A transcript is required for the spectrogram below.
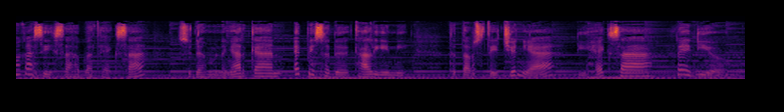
Terima kasih sahabat Hexa sudah mendengarkan episode kali ini. Tetap stay tune ya di Hexa Radio.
